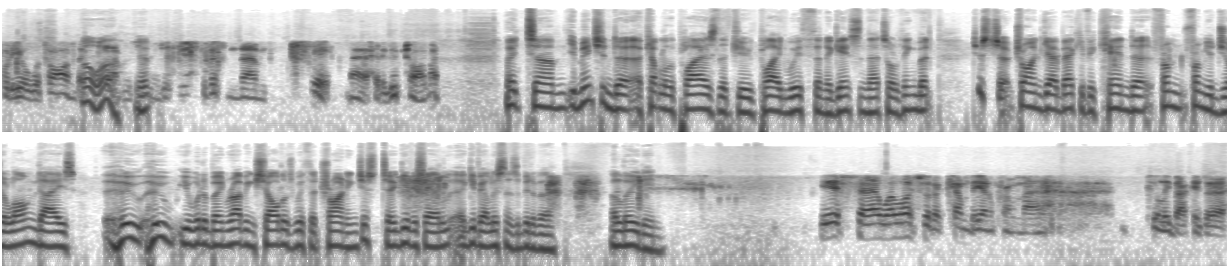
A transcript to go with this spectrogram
footy all the time. But, Oh, wow. Um, Yep. Get used to it, and um, yeah, no, I had a good time. Mate. Mate, um, you mentioned uh, a couple of the players that you played with and against and that sort of thing, but just uh, try and go back if you can to, from from your Geelong days. Who who you would have been rubbing shoulders with at training, just to give us our give our listeners a bit of a, a lead in. Yes, uh, well, I sort of come down from uh, Tooleybuc as a,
